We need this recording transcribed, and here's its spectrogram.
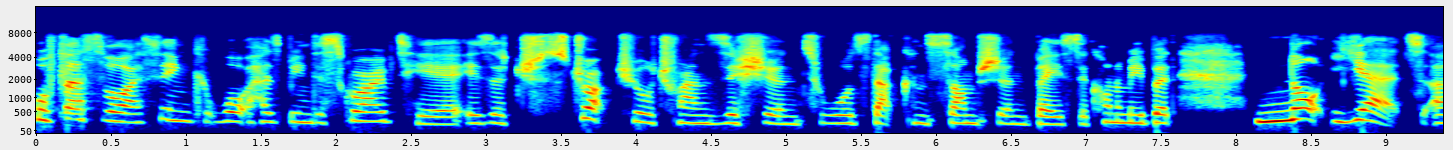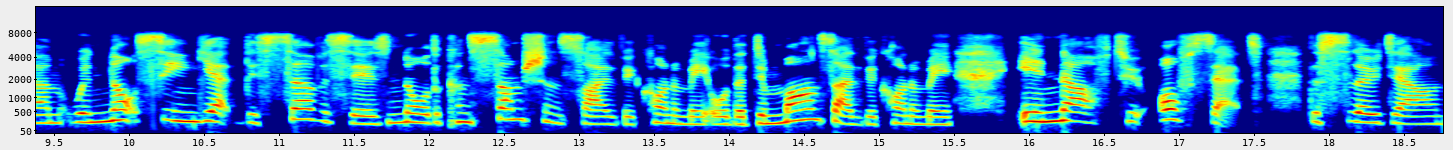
Well, first of all, I think what has been described here is a structural transition towards that consumption based economy, but not yet. Um, we're not seeing yet the services nor the consumption side of the economy or the demand side of the economy enough to offset the slowdown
